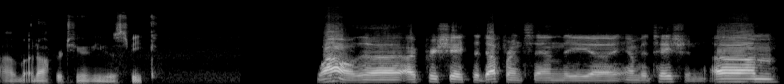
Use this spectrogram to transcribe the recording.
um, an opportunity to speak. Wow, I appreciate the deference and the uh, invitation. Um,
